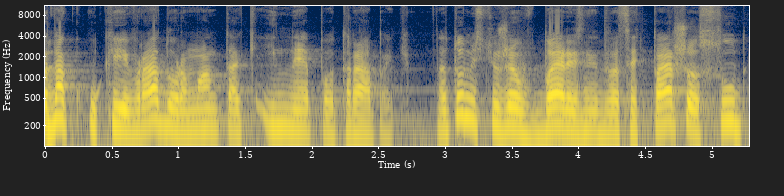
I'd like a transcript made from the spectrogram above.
Однак у Київраду Роман так і не потрапить. Натомість, уже в березні 21-го суд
